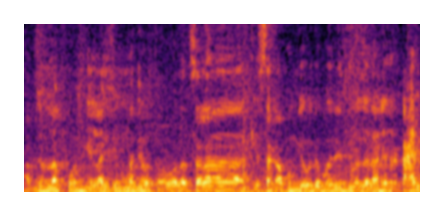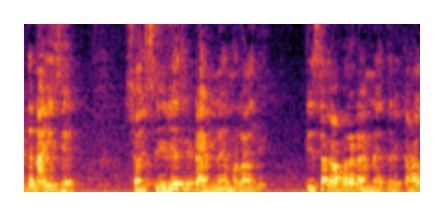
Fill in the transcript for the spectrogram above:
अफझलला फोन केला जिममध्ये होतो. बोला चला केसा कापून घेऊ दे बरेच दिवस झाला. आणि तर टाइम तर नाहीच आहे. सिरियसली टाईम नाही मला आली केसा कापायला टाईम नाही. तरी काल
